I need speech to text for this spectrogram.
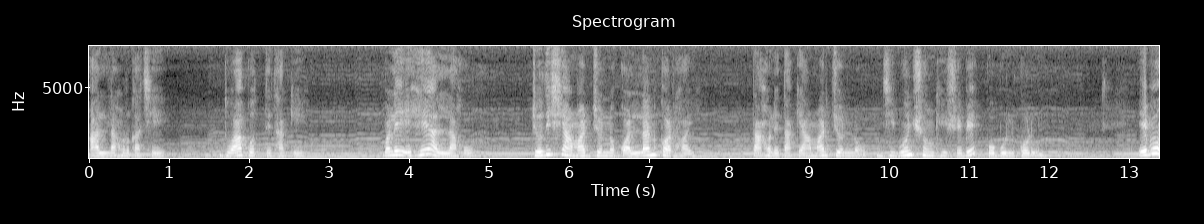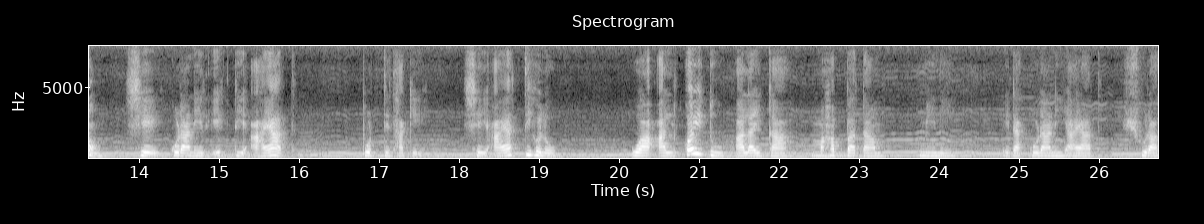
আল্লাহর কাছে দোয়া করতে থাকে। বলে, হে আল্লাহ, যদি সে আমার জন্য কল্যাণকর হয়, তাহলে তাকে আমার জন্য জীবনসঙ্গী হিসেবে কবুল করুন। এবং সে কোরআনের একটি আয়াত পড়তে থাকে। সেই আয়াতটি হল, ওয়া আলকৈতু আলাইকা মাহাব্বাতাম মিনি। এটা কোরআনী আয়াত, সুরা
